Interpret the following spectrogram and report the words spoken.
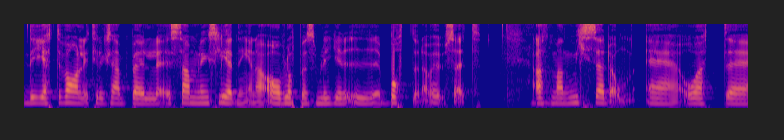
Det är jättevanligt till exempel samlingsledningarna, avloppen som ligger i botten av huset. Att man missar dem. Eh, och att eh,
